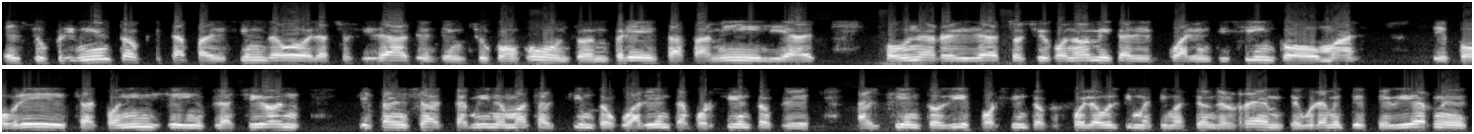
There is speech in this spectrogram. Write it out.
el sufrimiento que está padeciendo la sociedad en, su conjunto, empresas, familias, con una realidad socioeconómica de 45 o más de pobreza, con índice de inflación que están ya camino más al 140% que al 110% que fue la última estimación del REM. Seguramente este viernes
